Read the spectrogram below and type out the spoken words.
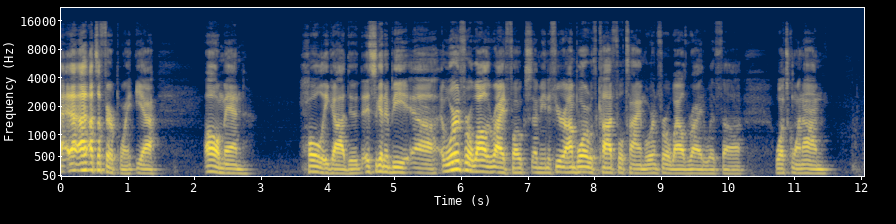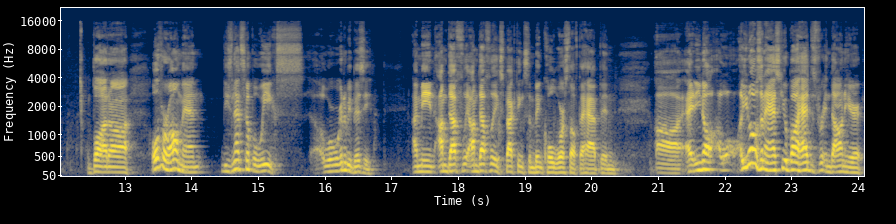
That's a fair point. Yeah. Oh man. Holy God, dude. It's going to be, uh, we're in for a wild ride, folks. I mean, if you're on board with COD full time, we're in for a wild ride with uh, what's going on. But uh, overall, man, these next couple weeks, uh, we're, we're going to be busy. I mean, I'm definitely, I'm definitely expecting some big Cold War stuff to happen. Uh, and you know, you know, I was going to ask you about. I had this written down here.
